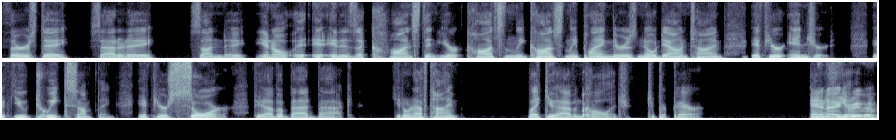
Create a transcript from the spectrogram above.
Thursday, Saturday, Sunday. You know, it, it is a constant, you're constantly, constantly playing. There is no downtime. If you're injured, if you tweak something, if you're sore, if you have a bad back, you don't have time like you have in But- college to prepare. And, I agree with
